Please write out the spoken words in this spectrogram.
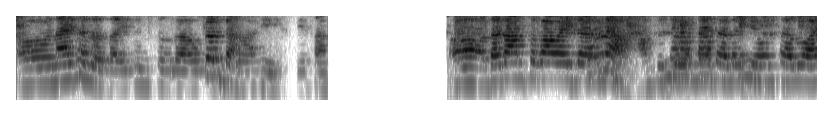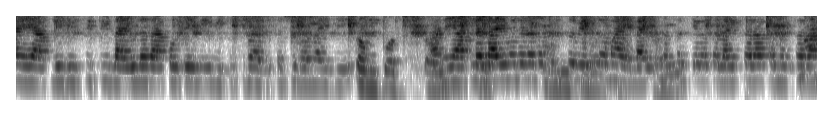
अं, नाही झालं ताई तुमचं गाव चल दा. कोणतं आहे ते सांग अं, दादा आमचं गाव आहे जालना आमचं जेवण नाही झालं जेवण चालू आहे. आपली रेसिपी लाईव्ह ला दाखवते मी. मेथीची भाजी कशी बनवायची. संपत. आणि आपल्या लाईव्हमध्ये दादा तुमचं वेलकम आहे. लाईक नसेल केलं तर लाईक करा कमेंट करा.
